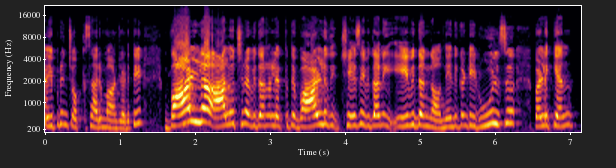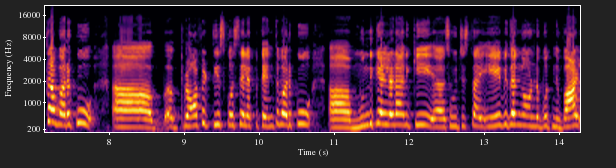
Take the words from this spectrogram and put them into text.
వైపు నుంచి ఒక్కసారి మాట్లాడితే వాళ్ళ ఆలోచన విధానం లేకపోతే వాళ్ళు చేసే విధానం ఏ విధంగా ఉంది? ఎందుకంటే ఈ రూల్స్ వాళ్ళకి ఎంత వరకు ప్రాఫిట్ తీసుకొస్తే లేకపోతే ఎంత వరకు ముందుకెళ్ళడానికి సూచిస్తాయి ఏ విధంగా ఉండబోతుంది? వాళ్ళ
